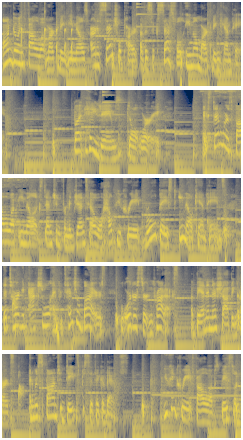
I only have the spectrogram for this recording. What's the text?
Ongoing follow up marketing emails are an essential part of a successful email marketing campaign. But hey, James, don't worry. Extendware's follow up email extension for Magento will help you create rule based email campaigns that target actual and potential buyers who order certain products, abandon their shopping carts, and respond to date specific events. You can create follow ups based on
